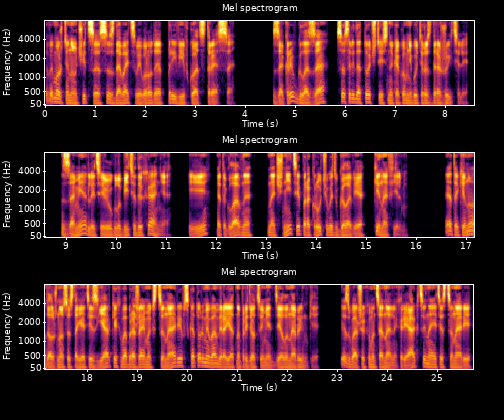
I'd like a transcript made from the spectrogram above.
вы можете научиться создавать своего рода прививку от стресса. Закрыв глаза, сосредоточьтесь на каком-нибудь раздражителе, замедлите и углубите дыхание, и, это главное, начните прокручивать в голове кинофильм. Это кино должно состоять из ярких воображаемых сценариев, с которыми вам, вероятно, придется иметь дело на рынке, из ваших эмоциональных реакций на эти сценарии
